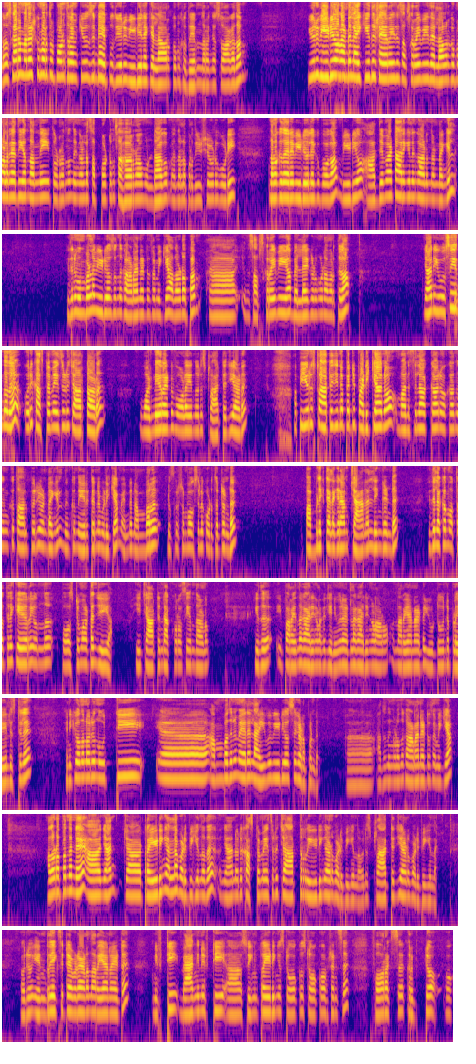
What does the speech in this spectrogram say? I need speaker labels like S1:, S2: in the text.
S1: നമസ്കാരം മനോജ് കുമാർ തൃപ്പോണിത്തറ ക്യൂസിന്റെ പുതിയൊരു വീഡിയോയിലേക്ക് എല്ലാവർക്കും ഹൃദയം നിറഞ്ഞ സ്വാഗതം. ഈ ഒരു വീഡിയോ കണ്ട് ലൈക്ക് ചെയ്ത് ഷെയർ ചെയ്ത് സബ്സ്ക്രൈബ് ചെയ്ത് എല്ലാവർക്കും വളരെയധികം നന്ദി. തുടർന്ന് നിങ്ങളുടെ സപ്പോർട്ടും സഹകരണവും ഉണ്ടാകും എന്നുള്ള പ്രതീക്ഷയോടുകൂടി നമുക്ക് നേരെ വീഡിയോയിലേക്ക് പോകാം. വീഡിയോ ആദ്യമായിട്ട് ആരെങ്കിലും കാണുന്നുണ്ടെങ്കിൽ ഇതിനു മുമ്പുള്ള വീഡിയോസ് ഒന്ന് കാണാനായിട്ട് ശ്രമിക്കുക. അതോടൊപ്പം സബ്സ്ക്രൈബ് ചെയ്യുക ബെല്ലൈക്കണും കൂടെ അമർത്തുക. ഞാൻ യൂസ് ചെയ്യുന്നത് ഒരു കസ്റ്റമൈസ്ഡ് ചാർട്ടാണ് വൺ ഇയർ ആയിട്ട് ഫോളോ ചെയ്യുന്ന ഒരു സ്ട്രാറ്റജിയാണ് അപ്പോൾ ഈ ഒരു സ്ട്രാറ്റജിനെ പറ്റി പഠിക്കാനോ മനസ്സിലാക്കാനോ ഒക്കെ നിങ്ങൾക്ക് താല്പര്യം ഉണ്ടെങ്കിൽ നിങ്ങൾക്ക് നേരിട്ട് തന്നെ വിളിക്കാം. എന്റെ നമ്പർ ഡിസ്ക്രിപ്ഷൻ ബോക്സിൽ കൊടുത്തിട്ടുണ്ട്. പബ്ലിക് ടെലഗ്രാം ചാനൽ ലിങ്ക് ഉണ്ട്. ഇതിലൊക്കെ മൊത്തത്തിൽ കയറി ഒന്ന് പോസ്റ്റ്മോർട്ടം ചെയ്യുക. ഈ ചാർട്ടിന്റെ അക്കുറസി എന്താണ്? ഇത് ഈ പറയുന്ന കാര്യങ്ങളൊക്കെ ജെന്യൂൻ ആയിട്ടുള്ള കാര്യങ്ങളാണോ എന്നറിയാനായിട്ട് യൂട്യൂബിന്റെ പ്ലേലിസ്റ്റിൽ എനിക്ക് തോന്നുന്നു ഒരു നൂറ്റി അമ്പതിന് മേലെ ലൈവ് വീഡിയോസ് കിടപ്പുണ്ട്. അത് നിങ്ങളൊന്ന് കാണാനായിട്ട് ശ്രമിക്കുക. അതോടൊപ്പം തന്നെ ഞാൻ ട്രേഡിംഗ് അല്ല പഠിപ്പിക്കുന്നത്. ഞാനൊരു കസ്റ്റമൈസ്ഡ് ചാർട്ട് റീഡിംഗ് ആണ് പഠിപ്പിക്കുന്നത്. ഒരു സ്ട്രാറ്റജിയാണ് പഠിപ്പിക്കുന്നത്. ഒരു എൻട്രി എക്സിറ്റ് എവിടെയാണെന്ന് അറിയാനായിട്ട് Nifty bank Nifty swing trading stock stock options forex crypto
